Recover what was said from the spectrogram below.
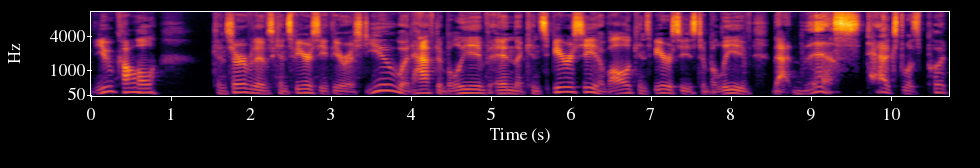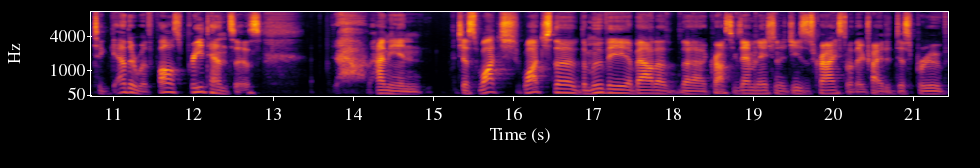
you call conservatives conspiracy theorists. You would have to believe in the conspiracy of all conspiracies to believe that this text was put together with false pretenses. I mean just watch watch the the movie about uh, the cross examination of Jesus Christ, where they try to disprove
